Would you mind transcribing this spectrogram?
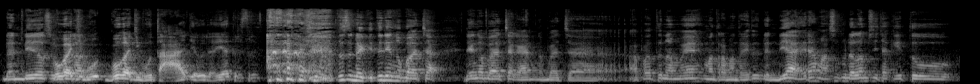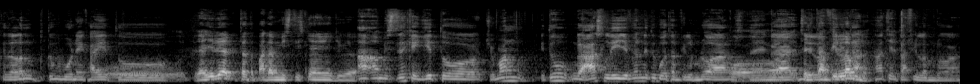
dan dia langsung Gue gaji, gua gaji buta aja udah. Ya terus terus. terus udah gitu dia ngebaca dia ngebaca kan ngebaca apa tuh namanya mantra-mantra itu. Dan dia akhirnya masuk ke dalam si cak itu ke dalam tubuh boneka itu. Oh, ya jadi tetap ada mistisnya juga. ah, ah, mistisnya kayak gitu. Cuman itu nggak asli cuman itu buatan film doang Oh, nggak cerita film. cerita, ah, cerita film doang.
